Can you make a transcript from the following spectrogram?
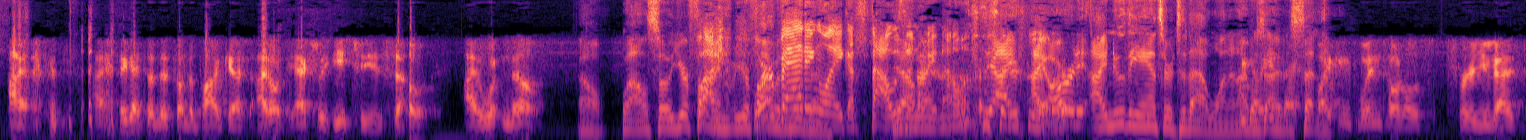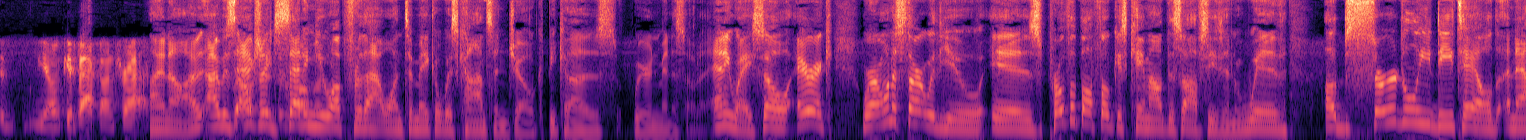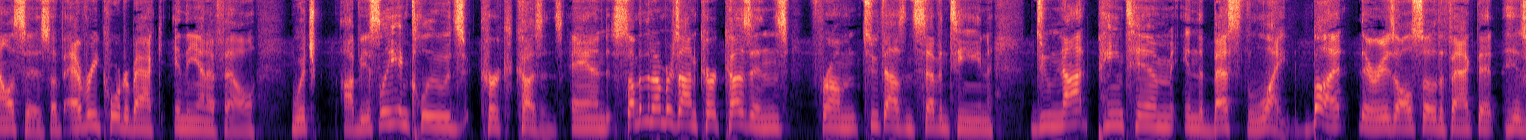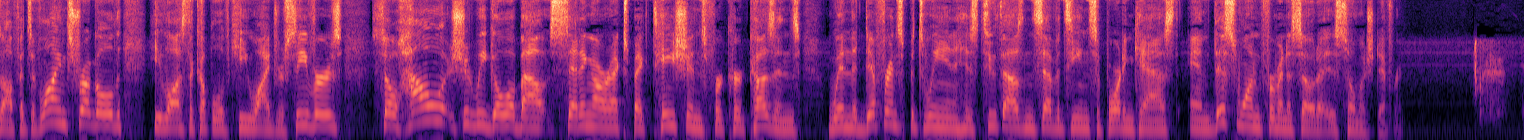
I I think I said this on the podcast. I don't actually eat cheese, so I wouldn't know. Oh well, so you're fine. You're fine. We're with batting then. like a thousand Yeah. right now. Yeah, I, I already I knew the answer to that one, and We I was I get was back to setting. Vikings win totals for you guys to you know get back on track. I know. I, I was actually setting you up for that one to make a Wisconsin joke because we're in Minnesota. Anyway, so Eric, where I want to start with you is Pro Football Focus came out this offseason with absurdly detailed analysis of every quarterback in the NFL, which obviously includes Kirk Cousins. And some of the numbers on Kirk Cousins from 2017 do not paint him in the best light. But there is also the fact that his offensive line struggled. He lost a couple of key wide receivers. So how should we go about setting our expectations for Kirk Cousins when the difference between his 2017 supporting cast and this one for Minnesota is so much different?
